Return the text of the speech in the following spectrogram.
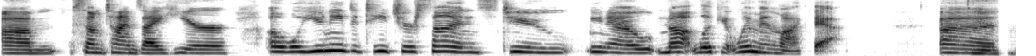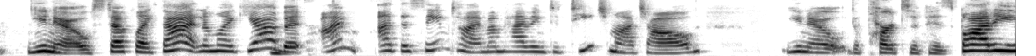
Um, sometimes I hear, oh, well, you need to teach your sons to, you know, not look at women like that. Uh, you know, stuff like that. And I'm like, yeah, mm. but I'm at the same time, I'm having to teach my child, you know, the parts of his body,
